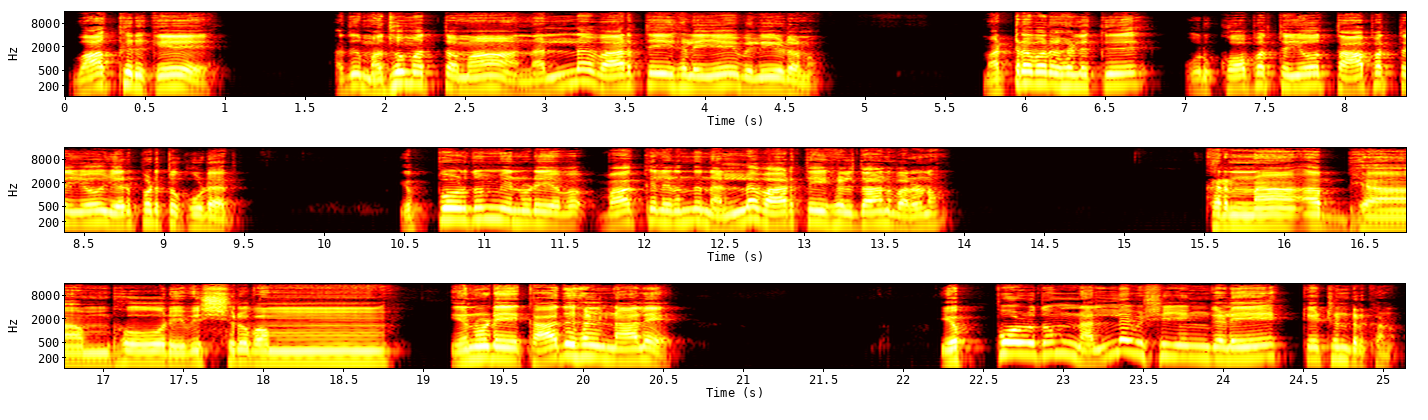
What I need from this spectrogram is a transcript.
வாக்கு இருக்கே அது மதுமத்தமாக நல்ல வார்த்தைகளையே வெளியிடணும். மற்றவர்களுக்கு ஒரு கோபத்தையோ தாபத்தையோ ஏற்படுத்தக்கூடாது. எப்பொழுதும் என்னுடைய வாக்கிலிருந்து நல்ல வார்த்தைகள் தான் வரணும். கர்ணா அபியாம் பூரி விஸ்ருவம் என்னுடைய காதுகள்னாலே எப்பொழுதும் நல்ல விஷயங்களே கேட்டுருக்கணும்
